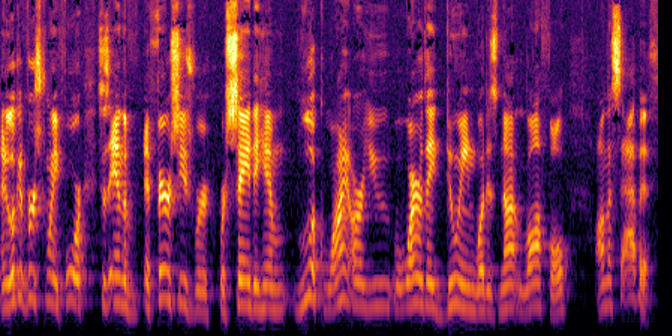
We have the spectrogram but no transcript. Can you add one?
And look at verse 24. It says, And the Pharisees were, were saying to him, Look, why are you why are they doing what is not lawful on the Sabbath?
